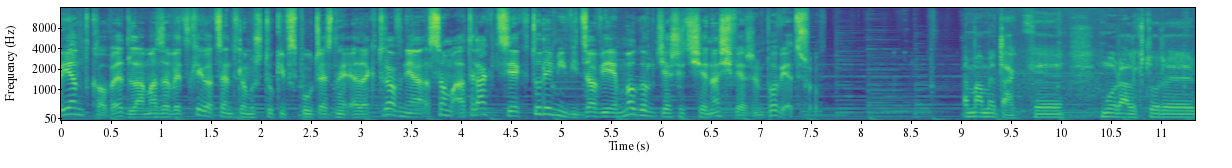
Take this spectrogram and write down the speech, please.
Wyjątkowe dla Mazowieckiego Centrum Sztuki Współczesnej Elektrownia są atrakcje, którymi widzowie mogą cieszyć się na świeżym powietrzu. Mamy tak, y, mural, który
